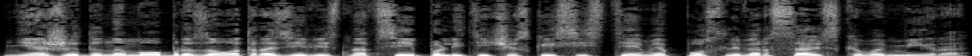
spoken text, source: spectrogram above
неожиданным образом отразились на всей политической системе после Версальского мира.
